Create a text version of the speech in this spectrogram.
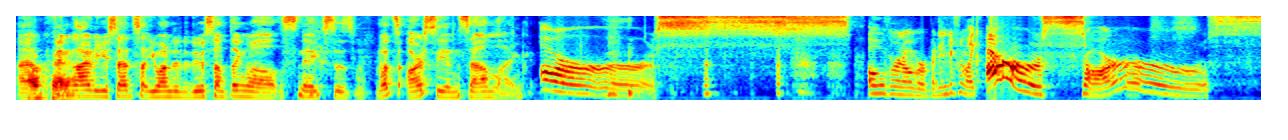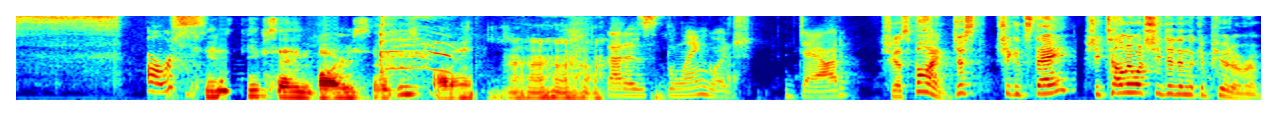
Uh, Okay. Finn Glider, you said so you wanted to do something. Well, Snakes is what's Arcean sound like? Ars. over and over, but in different like Ars. Ars. Ars. You just keep saying arse, which is funny. That is the language, Dad. She goes, "Fine, just she could stay. She tell me what she did in the computer room.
